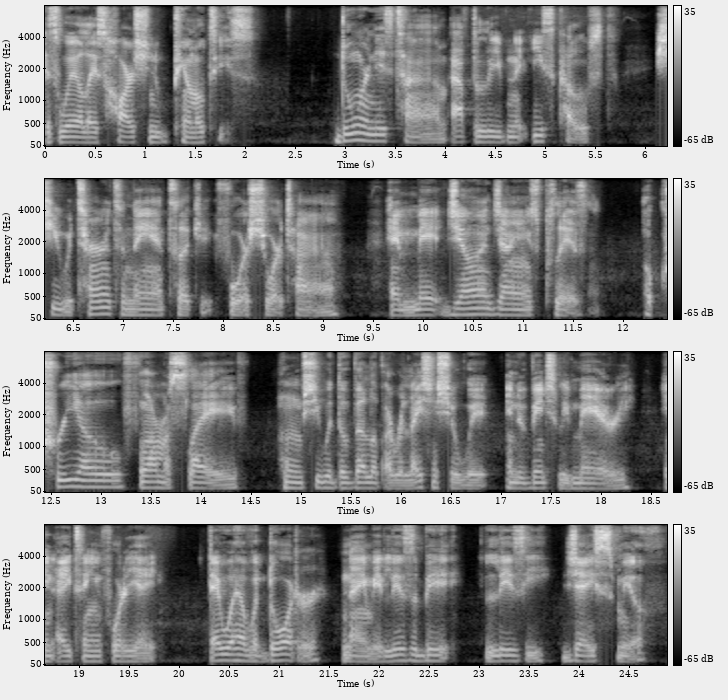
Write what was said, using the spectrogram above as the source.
as well as harsh new penalties. During this time, after leaving the East Coast, she returned to Nantucket for a short time and met John James Pleasant, a Creole former slave whom she would develop a relationship with and eventually marry in 1848. They will have a daughter named Elizabeth Lizzie J. Smith.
